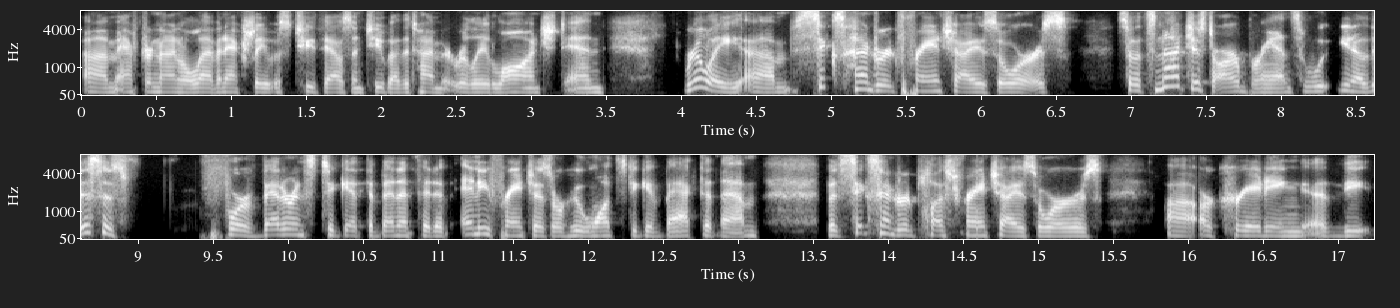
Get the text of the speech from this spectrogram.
um, after 9/11. Actually, it was 2002 by the time it really launched. And really um, 600 franchisors. So it's not just our brands. We, you know, this is for veterans to get the benefit of any franchisor who wants to give back to them. But 600 plus franchisors uh, are creating uh, the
